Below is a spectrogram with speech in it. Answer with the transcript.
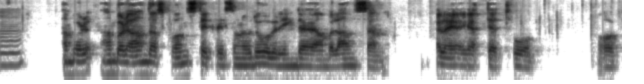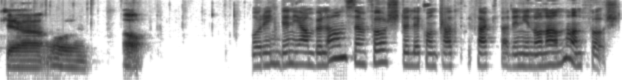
Mm. Han började, han började andas konstigt liksom, och då ringde ambulansen. Eller 112. Och, eh, och ja. Och ringde ni ambulansen först eller kontaktade ni någon annan först?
